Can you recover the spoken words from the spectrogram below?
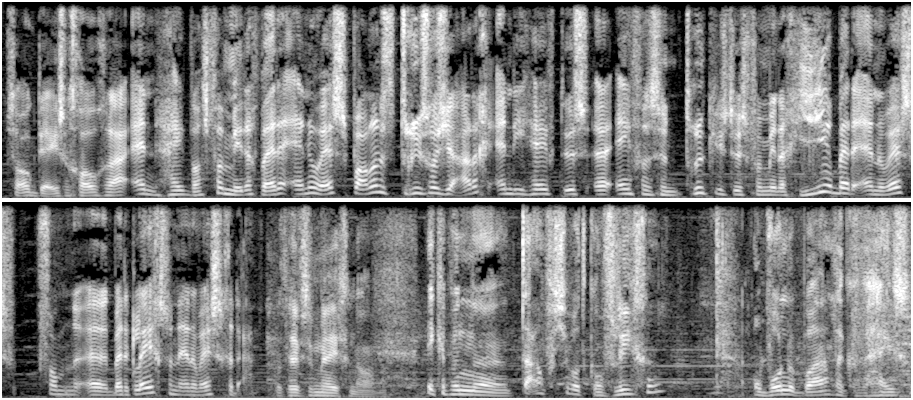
zo ook deze goochelaar. En hij was vanmiddag bij de NOS. Spannend, Truus was jarig. En die heeft dus uh, een van zijn trucjes dus vanmiddag hier bij de NOS, van, uh, bij de collega's van de NOS gedaan. Wat heeft u meegenomen? Ik heb een uh, tafeltje wat kan vliegen. Op wonderbaarlijke wijze.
